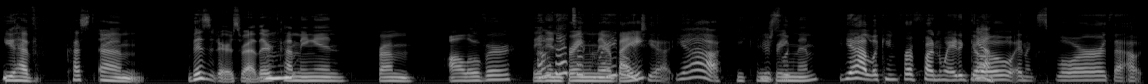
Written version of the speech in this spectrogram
you have cust- um, visitors rather Mhm. coming in from all over, they oh, didn't bring their bike. Idea. Yeah. You can bring look- them. Yeah. Looking for a fun way to Yeah. go and explore the out-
